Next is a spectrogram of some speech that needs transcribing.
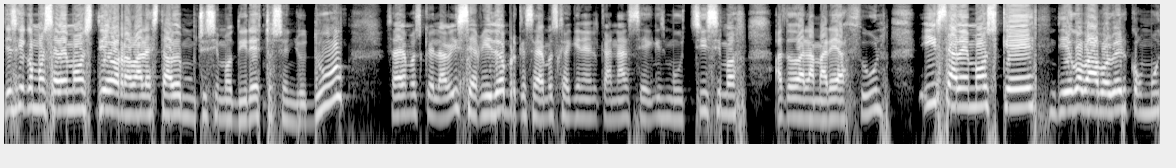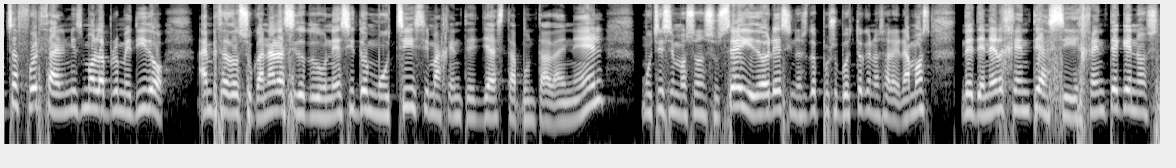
Y es que como sabemos, Diego Raval ha estado en muchísimos directos en YouTube. Sabemos que lo habéis seguido porque sabemos que aquí en el canal seguís muchísimos a toda la marea azul. Y sabemos que Diego va a volver con mucha fuerza. Él mismo lo ha prometido. Ha empezado su canal, ha sido todo un éxito. Muchísima gente ya está apuntada en él. Muchísimos son sus seguidores y nosotros por supuesto que nos alegramos de tener gente así. Gente que nos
